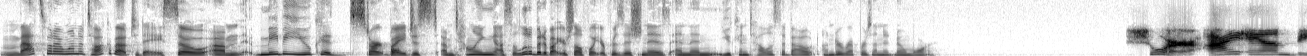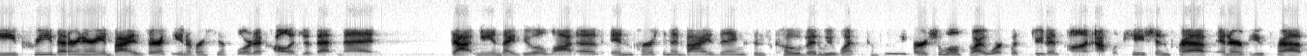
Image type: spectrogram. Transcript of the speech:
that's what I want to talk about today. So um, maybe you could start by just um, telling us a little bit about yourself, what your position is, and then you can tell us about Underrepresented No More. Sure. I am the pre veterinary advisor at the University of Florida College of Vet Med. That means I do a lot of in person advising. Since COVID, we went completely virtual. So I work with students on application prep, interview prep,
